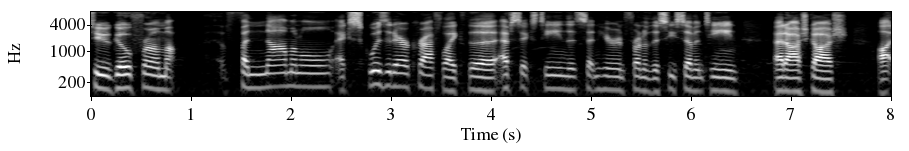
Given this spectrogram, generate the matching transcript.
to go from phenomenal, exquisite aircraft like the F-16 that's sitting here in front of the C-17 at Oshkosh, uh,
